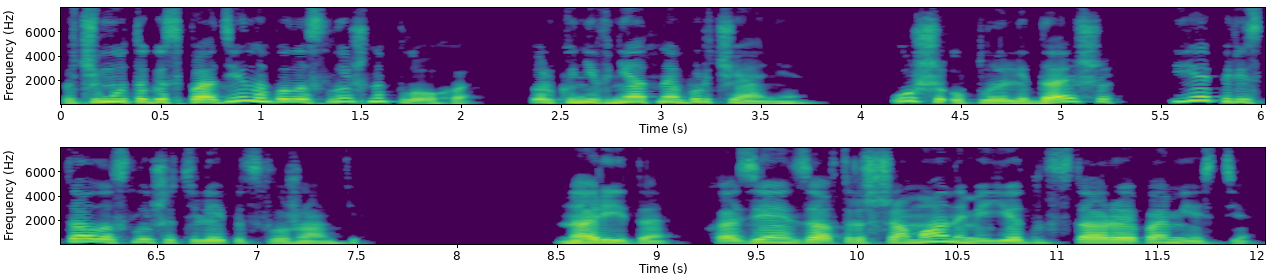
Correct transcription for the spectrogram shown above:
Почему-то господина было слышно плохо, только невнятное бурчание. Уши уплыли дальше, и я перестала слышать лепет служанки. «Нарита, хозяин завтра с шаманами едут в старое поместье.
